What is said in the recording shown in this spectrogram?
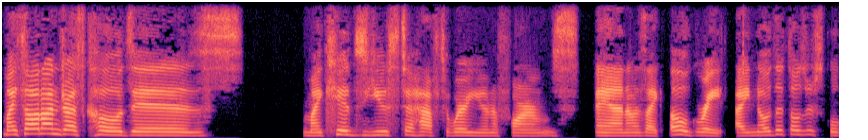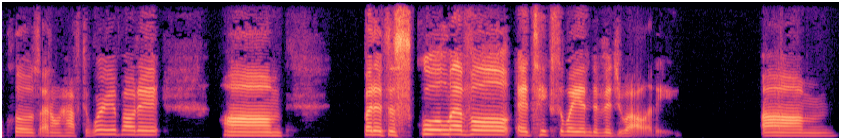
My thought on dress codes is my kids used to have to wear uniforms, and I was like, oh, great. I know that those are school clothes. I don't have to worry about it. Um, but at the school level, it takes away individuality. Um,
